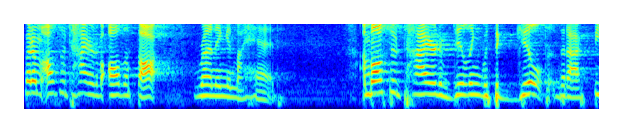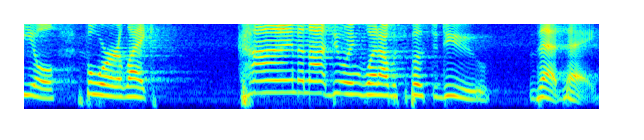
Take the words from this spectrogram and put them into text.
But I'm also tired of all the thoughts running in my head. I'm also tired of dealing with the guilt that I feel for like kind of not doing what I was supposed to do that day.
